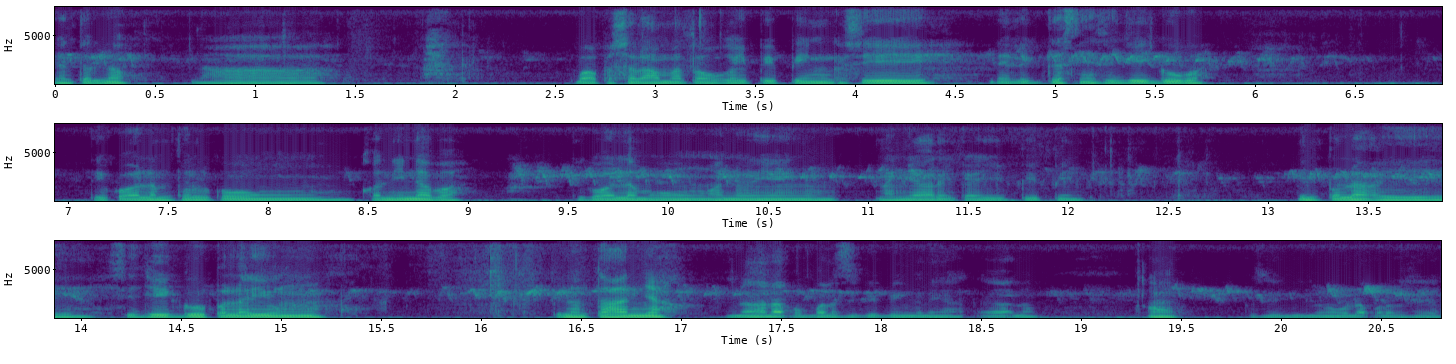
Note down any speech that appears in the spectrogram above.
Yan tol no. Na Papasalamat ako kay Pipin kasi niligtas niya si Jigo ba. Di ko alam tol kung kanina ba. Di ko alam kung ano yung nangyari kay Pipin. Yun pala ay si Jigo pala yung pinuntahan niya. Hinahanap pa pala si Piping kanina. Eh, ano? Oh. Kasi biglang nawala pala sa'yo.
